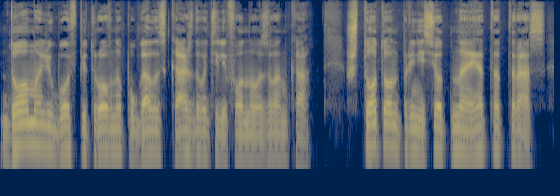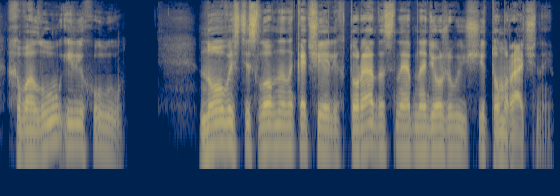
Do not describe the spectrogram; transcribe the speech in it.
Дома Любовь Петровна пугалась каждого телефонного звонка. Что-то он принесет на этот раз, хвалу или хулу. Новости словно на качелях, то радостные, обнадеживающие, то мрачные.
